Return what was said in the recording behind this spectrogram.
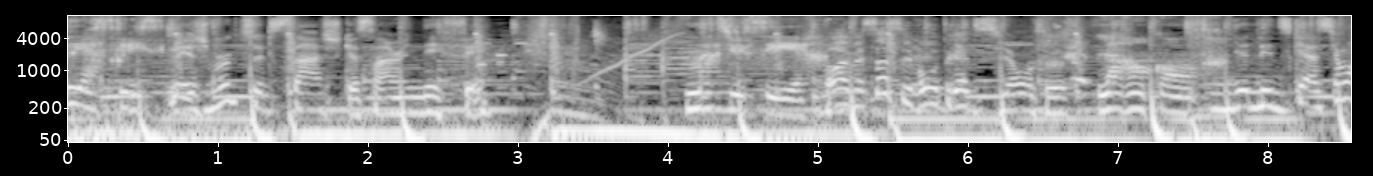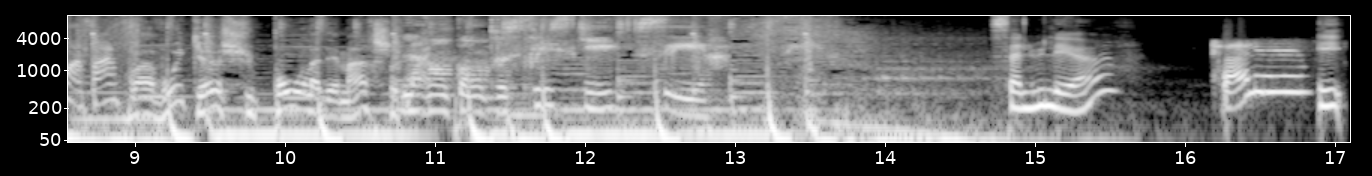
Léa Strisky. Mais je veux que tu le saches que ça a un effet. Mathieu Cyr. Ouais, mais ça, c'est vos traditions, ça. La rencontre. Il y a de l'éducation à faire. Faut avouer que je suis pour la démarche. La rencontre Strisky-Cyr. Salut Léa. Salut. Et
